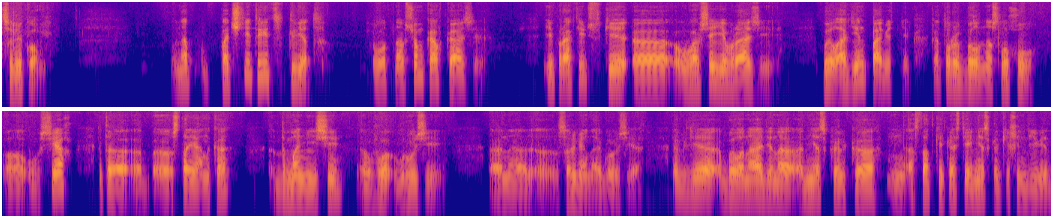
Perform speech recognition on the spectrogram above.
целиком, на почти 30 лет вот, на всем Кавказе и практически во всей Евразии был один памятник, который был на слуху у всех. Это стоянка Дманиси в Грузии, современная Грузия – где было найдено несколько остатки костей нескольких индивид,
